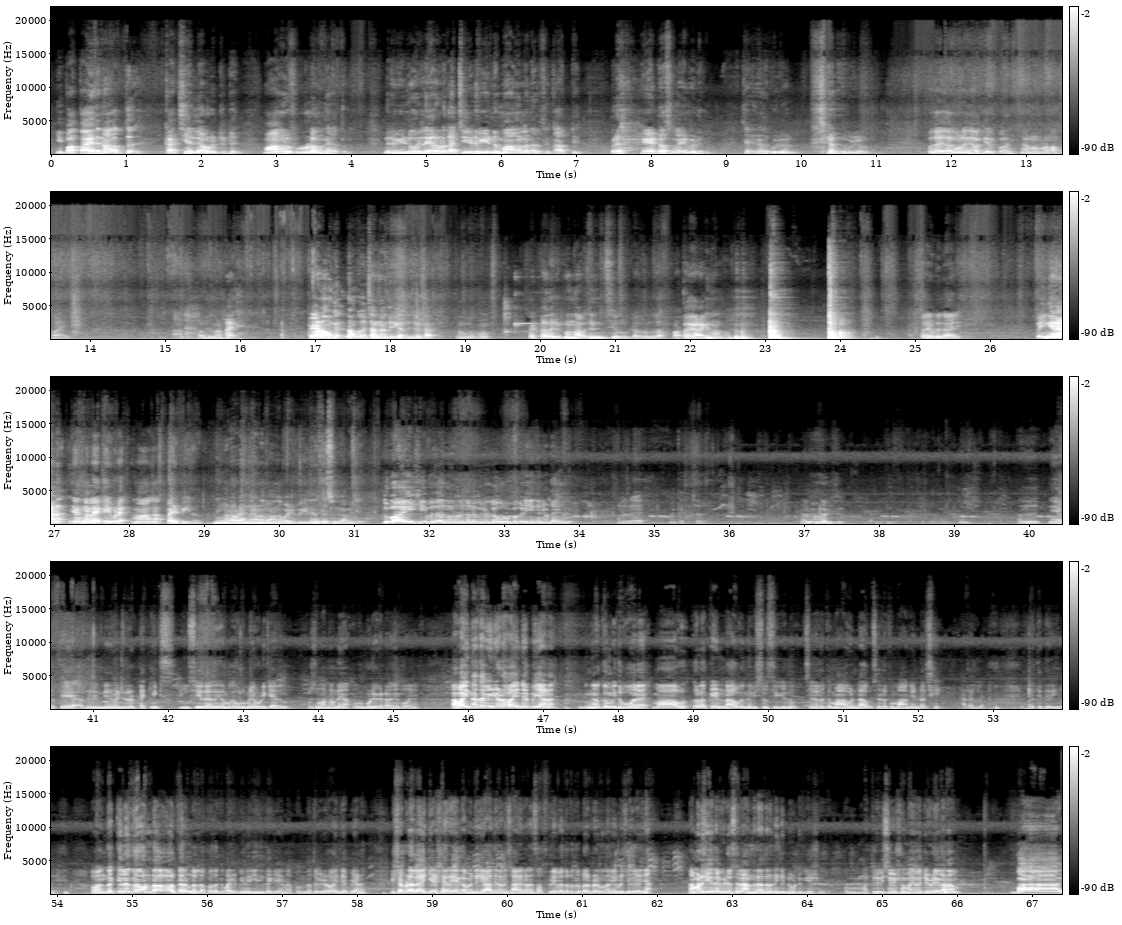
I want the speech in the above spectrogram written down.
ഈ പത്തായത്തിനകത്ത് കച്ചി എല്ലാം കൂടെ ഇട്ടിട്ട് മാങ്ങകൾ ഫുള്ളങ്ങ് നിരത്തും. എന്നിട്ട് വീണ്ടും ഒരു ലെയർ കൂടെ കച്ചി ഇട്ടിട്ട് വീണ്ടും മാങ്ങകളെ നിരത്തും. കറക്റ്റ് ഒരു ഏട്ട് ദിവസം കഴിയുമ്പോൾ എടുക്കും. ചിലരത് പുഴുവാണ് ചിലത് പുഴുവാണ്. അപ്പോൾ അതായത് അങ്ങോട്ട് ഇറക്കി വെക്കുക ഞാൻ നമ്മുടെ പത്തായം. നോട്ടെ വേണമെങ്കിൽ നമുക്ക് ചന്ദനത്തിരി കത്തിച്ച് വെക്കാം. നമുക്കിപ്പോൾ പെട്ടെന്ന് കിട്ടണമെന്ന് അർജൻസി ഒന്നും ഇല്ല അതുകൊണ്ട് പത്തായം അടയ്ക്കുന്നുണ്ടോ. അത്രയുള്ള കാര്യം. അപ്പൊ ഇങ്ങനെയാണ് ഞങ്ങളെയൊക്കെ ഇവിടെ മാങ്ങ പഴിപ്പിക്കുന്നത്. നിങ്ങളുടെ അവിടെ എങ്ങനെയാണ് മാങ്ങ പഴിപ്പിക്കുന്നത്? ജസ്റ്റ് ഒന്ന് കമന്റ് ചെയ്തു ദുബായ് ജീവിതങ്ങളുടെ നടുവിലുള്ള ഉറുമ്പുകടി എങ്ങനെയുണ്ടായിരുന്നു വളരെ മികച്ചത്. നല്ലോണം അടിച്ചു. അത് നേരത്തെ അതിന് വേണ്ടിയുള്ള ടെക്നിക്സ് യൂസ് ചെയ്തായിരുന്നെങ്കിൽ നമുക്ക് ഉറുമയെ ഓടിക്കായിരുന്നു. കുറച്ച് മണ്ണെണ്ണ ഉറുമ്പൊടിയൊക്കെ ഇട്ടാണെങ്കിൽ പോയതിന് അപ്പോൾ ഇന്നത്തെ വീഡിയോയുടെ വൈൻഡപ്പ് ചെയ്യാണ്. നിങ്ങൾക്കും ഇതുപോലെ മാവുകളൊക്കെ ഉണ്ടാവും എന്ന് വിശ്വസിക്കുന്നു. ചിലർക്ക് മാവ് ഉണ്ടാവും ചിലർക്ക് മാങ്ങ ഉണ്ടാവും ശരി അതല്ല തെറ്റിദ്ധരിക്കില്ലേ അപ്പോൾ എന്തൊക്കെയൊക്കെ ഉണ്ട് ആൾക്കാരുണ്ടല്ലോ. അപ്പോൾ അതൊക്കെ പഠിപ്പിക്കുന്ന രീതിയിലൊക്കെയാണ്. അപ്പോൾ ഇന്നത്തെ വീഡിയോ അതിന്റെ ചെയ്യാണ്. ഇഷ്ടപ്പെട്ട ലൈക്ക് ചെയ്യുക ഷെയർ ചെയ്യുക കമന്റ് ചെയ്യുക. ആദ്യമാണ് ചാനൽ കാണാൻ സബ്സ്ക്രൈബ് ചെയ്തിട്ട് ബെൽ ബട്ടൺ എനേബിൾ ചെയ്ത് കഴിഞ്ഞാൽ നമ്മൾ ചെയ്യുന്ന വീഡിയോസിൽ അന്നേരം അന്നേരം നിങ്ങൾക്ക് നോട്ടിഫിക്കേഷൻ വരും. അപ്പം മറ്റൊരു വിശേഷമായി മറ്റൊരു വീഡിയോ കാണാം. ബൈ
